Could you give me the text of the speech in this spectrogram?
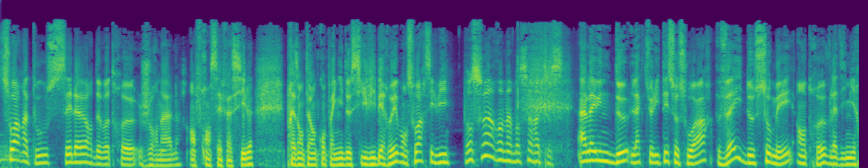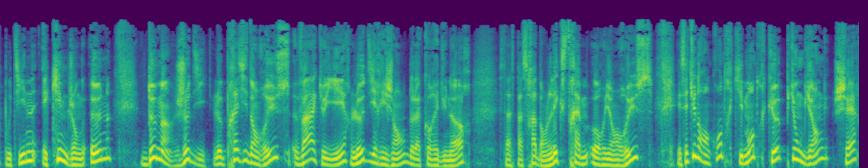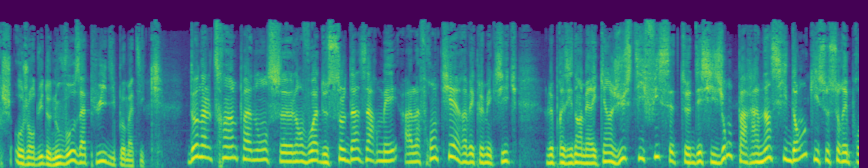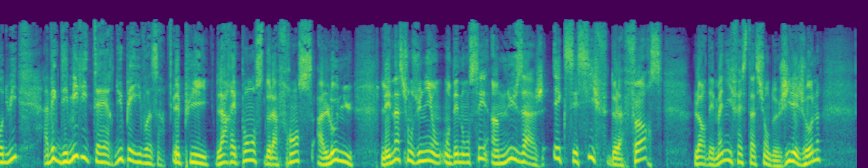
Soir à tous, c'est l'heure de votre journal en français facile, présenté en compagnie de Sylvie Berruet. Bonsoir Sylvie. Bonsoir Romain, bonsoir à tous. À la une de l'actualité ce soir, veille de sommet entre Vladimir Poutine et Kim Jong-un. Demain, jeudi, le président russe va accueillir le dirigeant de la Corée du Nord. Ça se passera dans l'extrême-orient russe. Et c'est une rencontre qui montre que Pyongyang cherche aujourd'hui de nouveaux appuis diplomatiques. Donald Trump annonce l'envoi de soldats armés à la frontière avec le Mexique. Le président américain justifie cette décision par un incident qui se serait produit avec des militaires du pays voisin. Et puis, la réponse de la France à l'ONU. Les Nations Unies ont, ont, dénoncé un usage excessif de la force lors des manifestations de Gilets jaunes.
